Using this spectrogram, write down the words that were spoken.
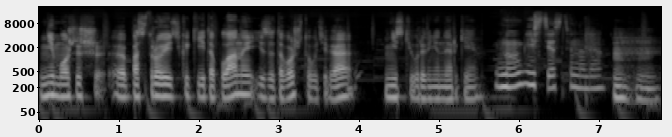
не можешь э, построить какие-то планы из-за того, что у тебя низкий уровень энергии? Ну, естественно, да. Мгм.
